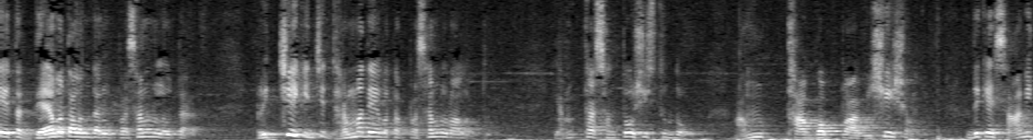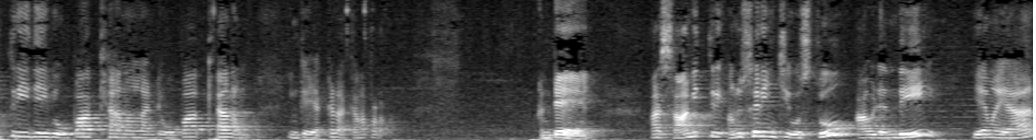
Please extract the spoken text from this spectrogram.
చేత దేవతలందరూ ప్రసన్నులవుతారు. ప్రత్యేకించి ధర్మదేవత ప్రసన్నురాలవుతుంది. ఎంత సంతోషిస్తుందో అంత గొప్ప విశేషం అందుకే సావిత్రీదేవి ఉపాఖ్యానం లాంటి ఉపాఖ్యానం ఇంకా ఎక్కడ కనపడదు అంటే ఆ సావిత్రి అనుసరించి వస్తూ ఆవిడంది ఏమయ్యా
